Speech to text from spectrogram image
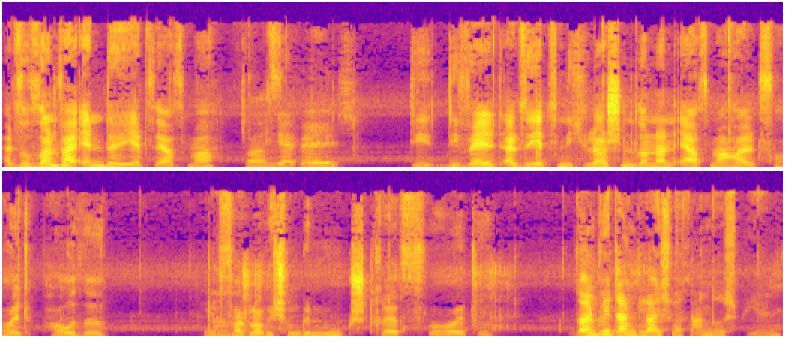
Also, sollen wir Ende jetzt erstmal? In der Welt. Die, die Welt, also jetzt nicht löschen, sondern erstmal halt für heute Pause. Ja. Das war, glaube ich, schon genug Stress für heute. Sollen wir dann gleich was anderes spielen?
